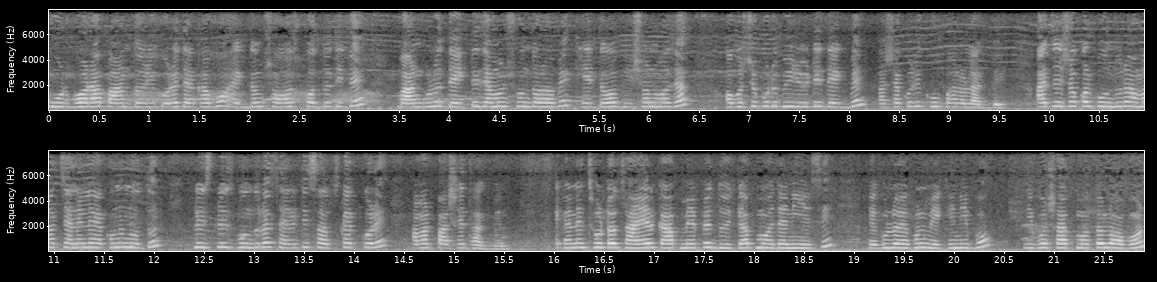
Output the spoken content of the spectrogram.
পুর ভরা পান তৈরি করে দেখাবো। একদম সহজ পদ্ধতিতে বানগুলো দেখতে যেমন সুন্দর হবে, খেতেও ভীষণ মজা। অবশ্যই পুরো ভিডিওটি দেখবেন, আশা করি খুব ভালো লাগবে। আর যে সকল বন্ধুরা আমার চ্যানেলে এখনও নতুন প্লিজ প্লিজ বন্ধুরা চ্যানেলটি সাবস্ক্রাইব করে আমার পাশে থাকবেন। এখানে ছোট চায়ের কাপ মেপে দুই কাপ ময়দা নিয়েছি। এগুলো এখন মেখে নিব। দিব স্বাদ মতো লবণ।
